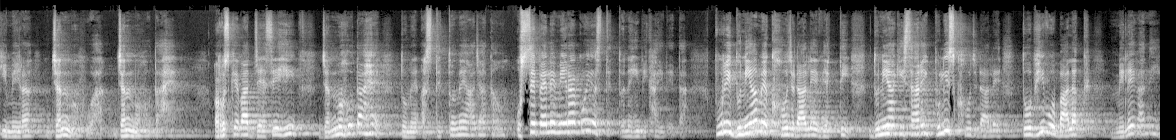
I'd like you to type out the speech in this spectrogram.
कि मेरा जन्म हुआ, जन्म होता है। और उसके बाद जैसे ही जन्म होता है तो मैं अस्तित्व में आ जाता हूँ। उससे पहले मेरा कोई अस्तित्व नहीं दिखाई देता। पूरी दुनिया में खोज डाले व्यक्ति, दुनिया की सारी पुलिस खोज डाले तो भी वो बालक मिलेगा नहीं।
